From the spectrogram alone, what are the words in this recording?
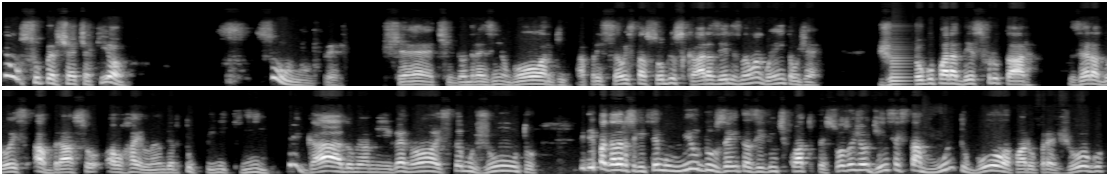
Tem um super chat aqui, ó. Super chat do Andrezinho Borg. A pressão está sobre os caras e eles não aguentam, Jé. Jogo para desfrutar. 0 a 2 abraço ao Highlander Tupiniquim. Obrigado, meu amigo. É nós, estamos junto. Pedi para a galera o seguinte: temos 1.224 pessoas. Hoje a audiência está muito boa para o pré-jogo.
